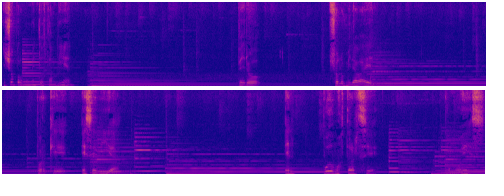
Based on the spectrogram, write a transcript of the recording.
Y yo por momentos también. Pero yo lo miraba a él. Porque ese día él pudo mostrarse como es,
